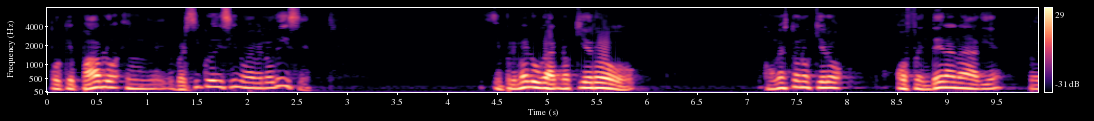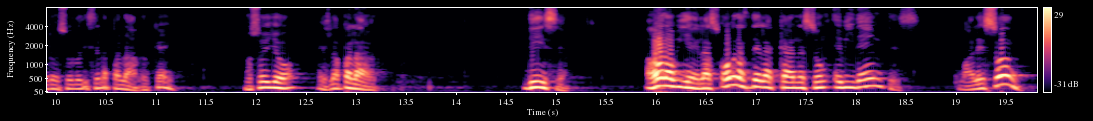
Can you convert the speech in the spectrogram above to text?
porque Pablo en el versículo 19 lo dice. En primer lugar, no quiero, con esto no quiero ofender a nadie, pero eso lo dice la palabra, ¿ok? No soy yo, es la palabra. Dice, ahora bien, las obras de la carne son evidentes. ¿Cuáles son?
